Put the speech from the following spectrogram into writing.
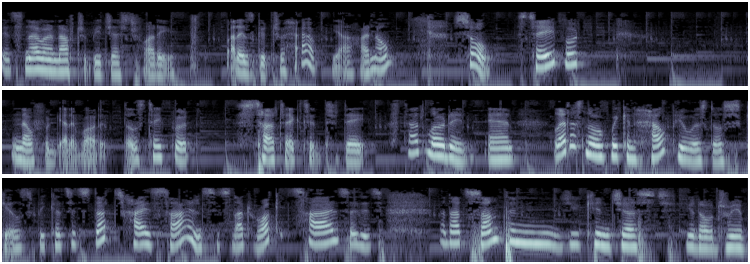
it's never enough to be just funny. but it's good to have. Yeah, I know. So stay put. No, forget about it. Don't stay put. Start acting today. Start learning and let us know if we can help you with those skills because it's not high science, it's not rocket science, and it's not something you can just, you know, dream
